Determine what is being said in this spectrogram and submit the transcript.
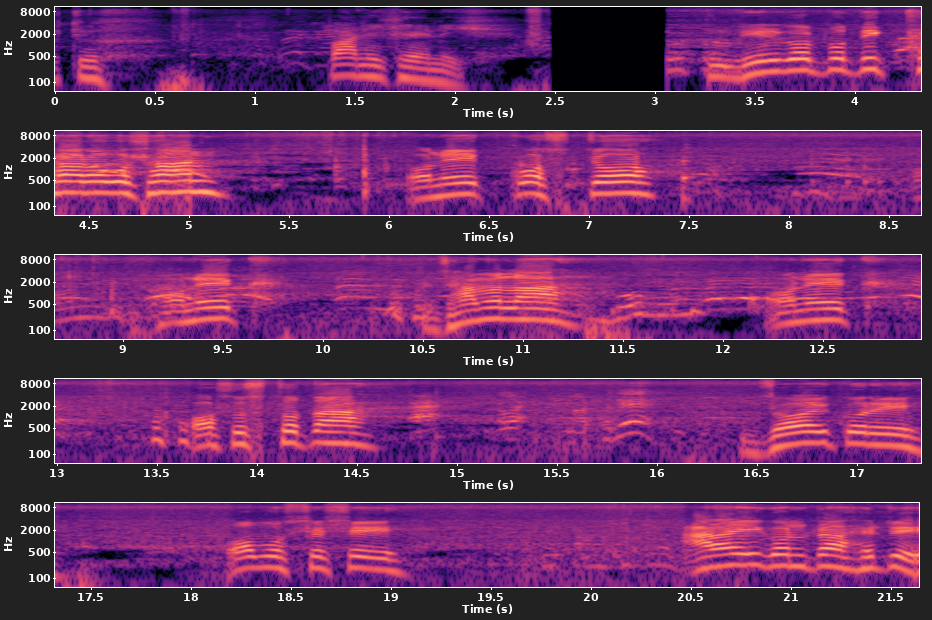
একটু পানি খেয়ে নিই। দীর্ঘ প্রতীক্ষার অবসান, অনেক কষ্ট, অনেক ঝামেলা, অনেক অসুস্থতা জয় করে অবশেষে আড়াই ঘণ্টা হেঁটে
